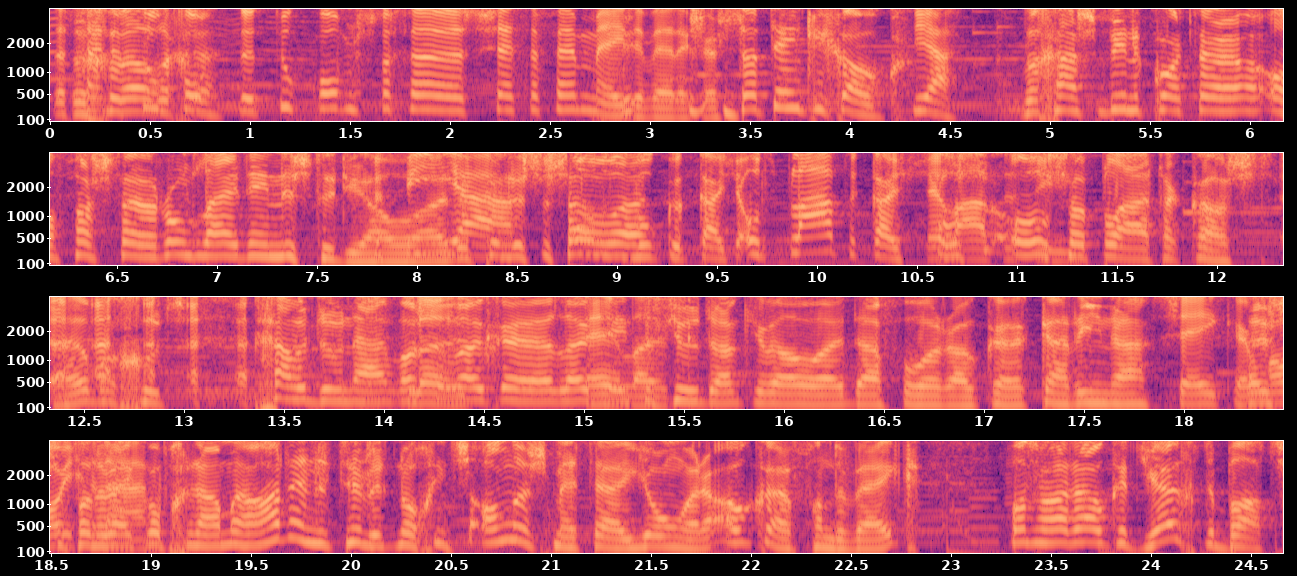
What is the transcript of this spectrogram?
dat zijn geweldige- de toekomstige ZFM-medewerkers. Dat denk ik ook. Ja. We gaan ze binnenkort eh, alvast eh, rondleiden in de studio. eh. ja, kunnen ze zo... ons boekenkastje, ons platenkastje ons- laten onze zien. platenkast. Helemaal goed. Gaan we doen. Nou, was een Leuk. leuk, eh, leuk Heel interview. Dankjewel uh, daarvoor ook, Carina. Zeker, Heeft mooi van de week opgenomen. We hadden natuurlijk nog iets anders met jongeren, ook van de week. Want we hadden ook het jeugddebat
